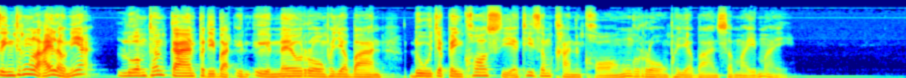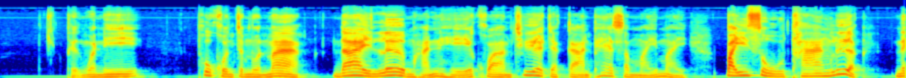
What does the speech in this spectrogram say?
สิ่งทั้งหลายเหล่านี้รวมทั้งการปฏิบัติอื่น ๆ ในโรงพยาบาลดูจะเป็นข้อเสียที่สำคัญของโรงพยาบาลสมัยใหม่ ถึงวันนี้ ผู้คนจำนวนมากได้เริ่มหันเหความเชื่อจากการแพทย์สมัยใหม่ ไปสู่ทางเลือกใน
